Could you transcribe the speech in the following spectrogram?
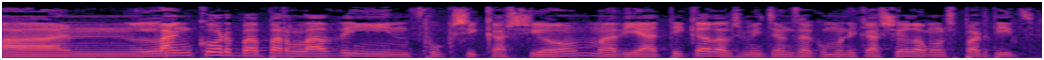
En l'Ancor va parlar d'infoxicació mediàtica dels mitjans de comunicació de molts partits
